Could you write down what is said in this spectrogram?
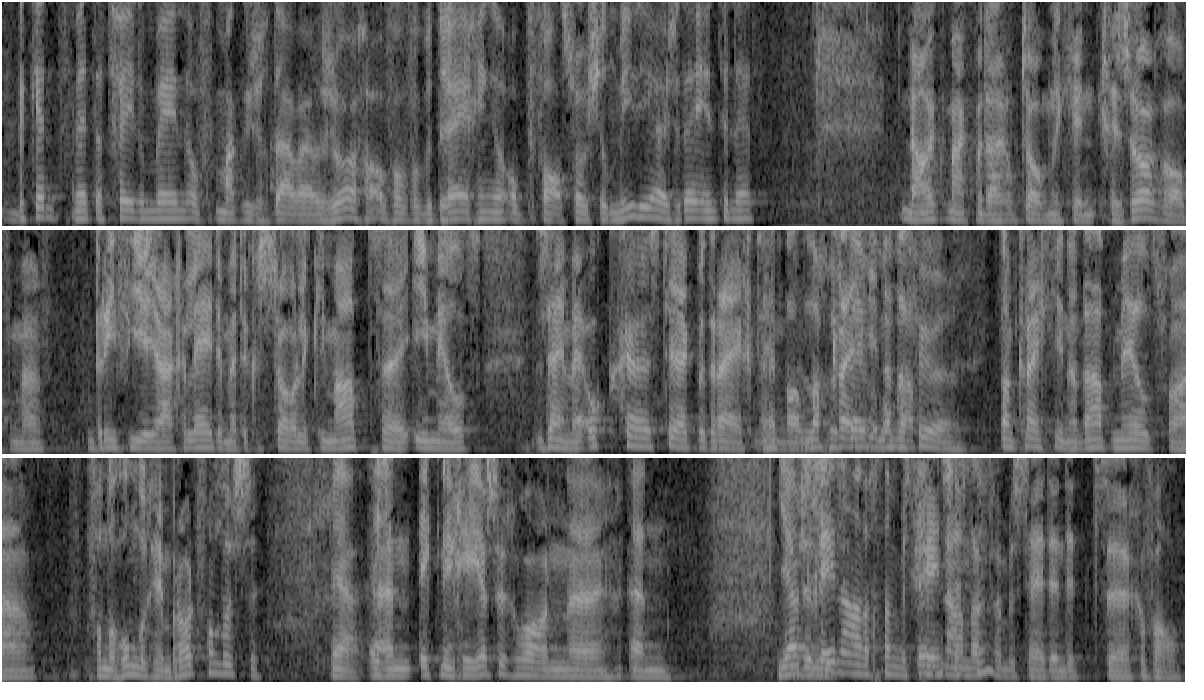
bekend met dat fenomeen... of maakt u zich daar wel zorgen over, over bedreigingen op val social media? Is het internet? Nou, ik maak me daar op het ogenblik geen, geen zorgen over. Maar drie, vier jaar geleden met de gestolen klimaat-e-mails... zijn wij ook uh, sterk bedreigd. en dan lag u krijg je inderdaad dan krijg je inderdaad mails van, van de honden geen brood van lusten. Ja, En ik negeer ze gewoon. Uh, en Juist geen aandacht aan besteden? Geen aandacht aan besteden in dit uh, geval.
